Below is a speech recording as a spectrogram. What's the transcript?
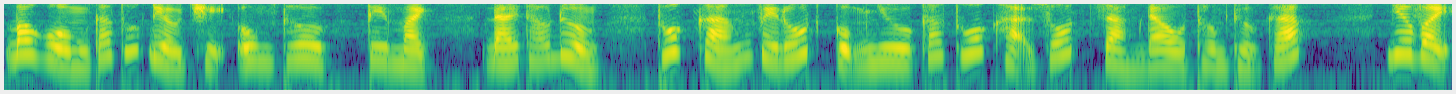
bao gồm các thuốc điều trị ung thư, tim mạch, đái tháo đường, thuốc kháng virus cũng như các thuốc hạ sốt giảm đau thông thường khác. Như vậy,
